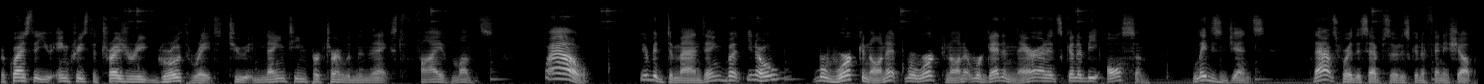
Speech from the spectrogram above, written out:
Request that you increase the treasury growth rate to 19 per turn within the next 5 months. Wow. You're a bit demanding, but, you know, we're working on it. We're working on it. We're getting there, and it's going to be awesome. Ladies and gents, that's where this episode is going to finish up.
